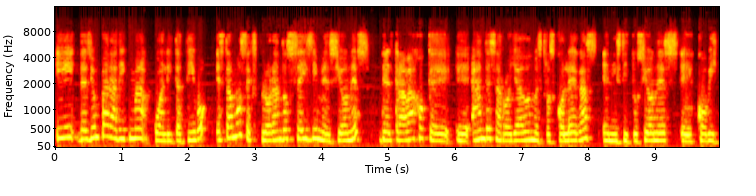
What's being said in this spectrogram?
Y desde un paradigma cualitativo, estamos explorando seis dimensiones del trabajo que eh, han desarrollado nuestros colegas en instituciones eh, COVID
